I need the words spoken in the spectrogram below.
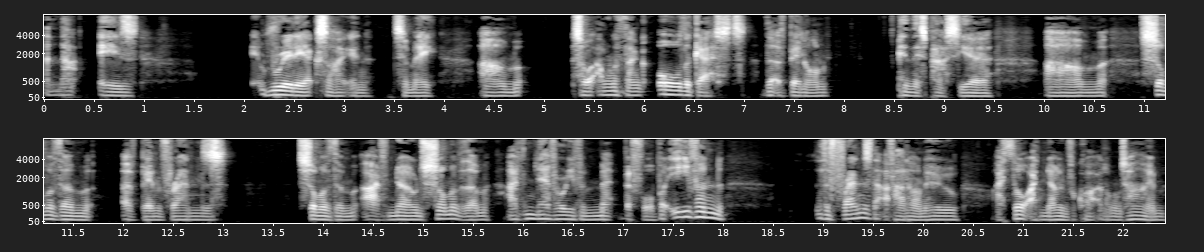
And that is really exciting to me. Um, so i want to thank all the guests that have been on in this past year. Um, some of them have been friends. Some of them i've known. Some of them i've never even met before. But even the friends that i've had on who I thought I'd known for quite a long time,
